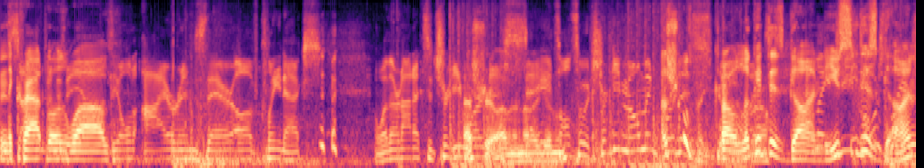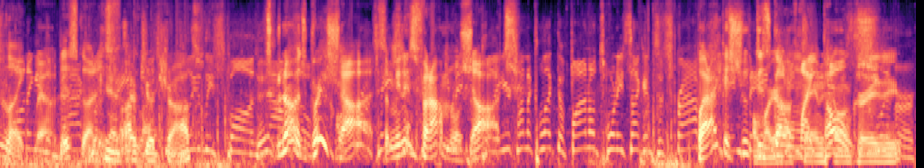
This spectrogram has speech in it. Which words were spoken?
And the crowd into goes the, uh, wild. The old irons there of CleanX. And Whether or not it's a tricky That's word true, to I have another say, it's also a tricky moment That's for this. Bro, look at this gun. Do you see this gun? Like, bro, this gun is Can't take fucking... good shots. No, it's great shots. I mean, it's phenomenal You're shots. trying to collect the final 20 seconds to scrap. But I can shoot Oh this gun with my Sam's toes. crazy. Sliver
